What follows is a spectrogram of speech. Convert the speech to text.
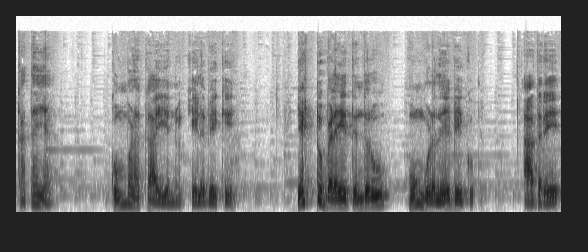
ಕತೆಯ ಕುಂಬಳಕಾಯಿಯನ್ನು ಕೇಳಬೇಕೆ? ಎಷ್ಟು ಬೆಳೆಯುತ್ತೆಂದರೂ ಹೂಂಗುಡಲೇಬೇಕು ಆದರೆ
